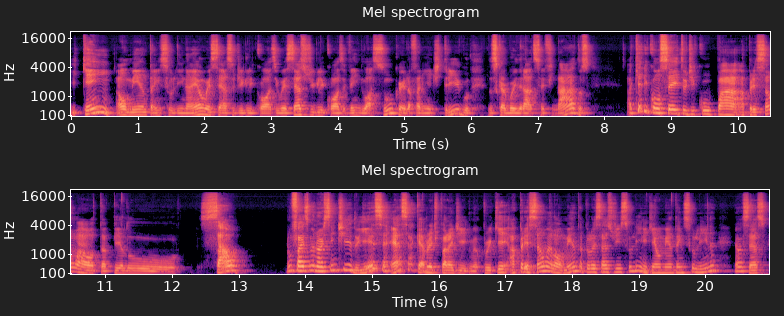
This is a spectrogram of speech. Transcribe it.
e quem aumenta a insulina é o excesso de glicose e o excesso de glicose vem do açúcar, da farinha de trigo, dos carboidratos refinados, aquele conceito de culpar a pressão alta pelo sal não faz o menor sentido. E esse, essa é a quebra de paradigma, porque a pressão ela aumenta pelo excesso de insulina, e quem aumenta a insulina é o excesso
